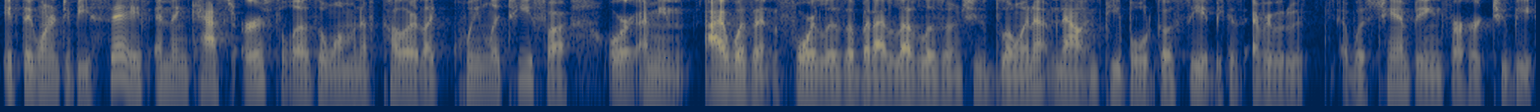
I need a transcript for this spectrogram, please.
if they wanted to be safe, and then cast Ursula as a woman of color like Queen Latifah. Or I mean, I wasn't for Lizzo, but I love Lizzo, and she's blowing up now, and people would go see it because everybody was was championing for her to be.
